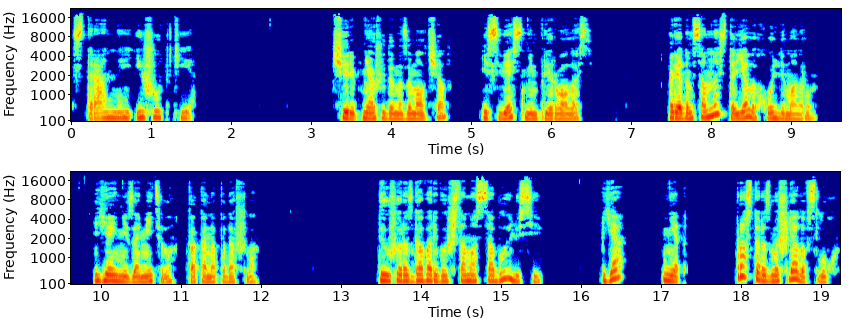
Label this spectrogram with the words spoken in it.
Странные и жуткие. Череп неожиданно замолчал, и связь с ним прервалась. Рядом со мной стояла Холли Манро. Я и не заметила, как она подошла. Ты уже разговариваешь сама с собой, Люси? Я? Нет. Просто размышляла вслух.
